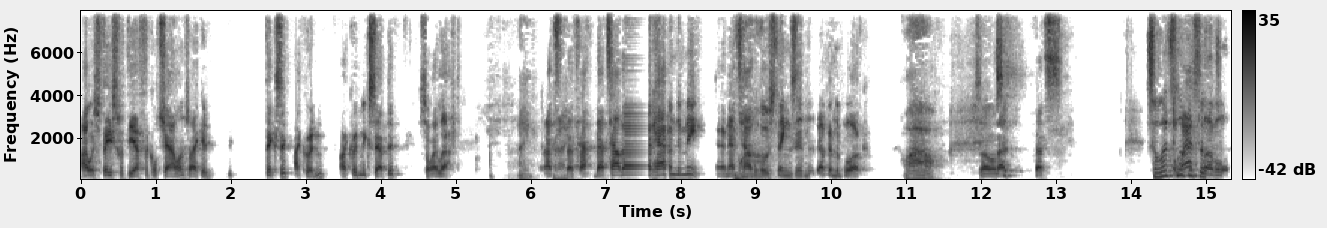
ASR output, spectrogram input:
I was faced with the ethical challenge. I could fix it. I couldn't. I couldn't accept it. So I left. Right, that's right. that's how, that's how that happened to me, and that's wow. how those things ended up in the book. Wow. So that's so, that's. So let's look at the level.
